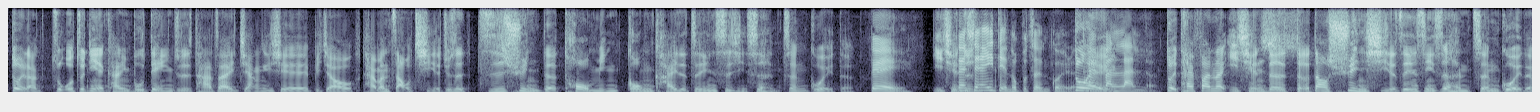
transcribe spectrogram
对了，我最近也看一部电影，就是他在讲一些比较台湾早期的，就是资讯的透明公开的这件事情是很珍贵的。对。以前，但现在一点都不珍贵了，对，太泛滥了。对，太泛滥。以前的得到讯息的这件事情是很珍贵的。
